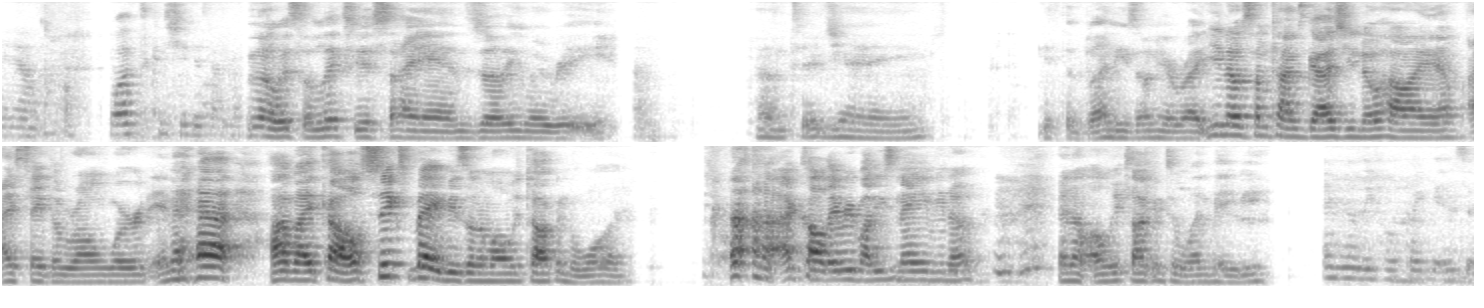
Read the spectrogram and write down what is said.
I know. Well, it's because she doesn't. No, it's Alexia Cyan, Zoe Marie. Hunter James. Get the bunnies on here right. You know, sometimes, guys, you know how I am. I say the wrong word, and I might call six babies, and I'm only talking to one. I call everybody's name, you know, and I'm only talking to one baby. I really hope I get Zoe.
